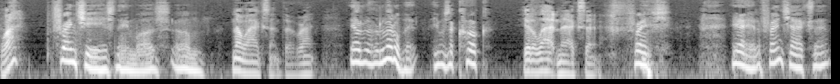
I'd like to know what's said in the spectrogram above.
What? Frenchy, his name was. Um, No accent though, right? yeah, a little bit. He was a cook, He had a Latin accent. French. yeah, he had a French accent,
